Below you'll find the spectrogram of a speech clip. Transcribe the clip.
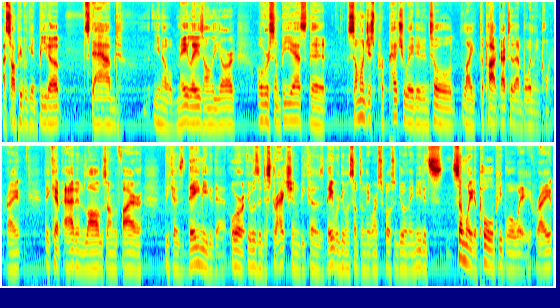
I saw people get beat up, stabbed, you know, melees on the yard over some BS that someone just perpetuated until like the pot got to that boiling point, right? They kept adding logs on the fire because they needed that, or it was a distraction because they were doing something they weren't supposed to do and they needed s- some way to pull people away, right?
